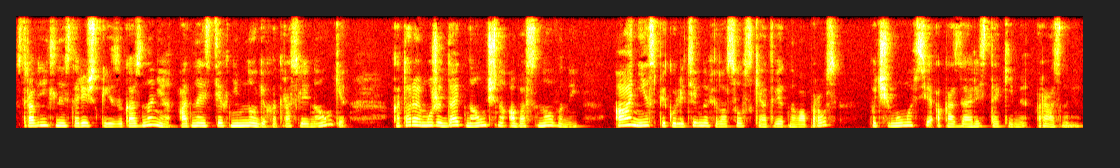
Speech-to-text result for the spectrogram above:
сравнительное историческое языкознание – одна из тех немногих отраслей науки, которая может дать научно обоснованный, а не спекулятивно-философский ответ на вопрос, почему мы все оказались такими разными.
